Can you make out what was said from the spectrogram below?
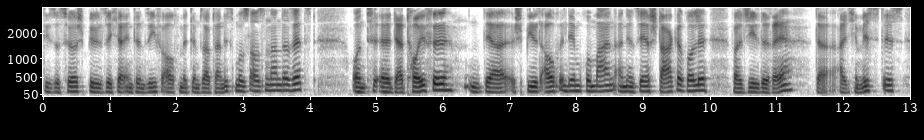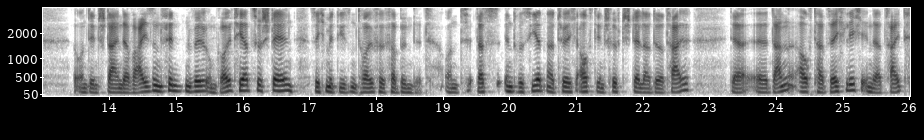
dieses Hörspiel sich ja intensiv auch mit dem Satanismus auseinandersetzt. Und äh, der Teufel, der spielt auch in dem Roman eine sehr starke Rolle, weil Gilles de Rais der Alchemist ist und den Stein der Weisen finden will, um Gold herzustellen, sich mit diesem Teufel verbündet. Und das interessiert natürlich auch den Schriftsteller Dürtal, der äh, dann auch tatsächlich in der Zeit,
